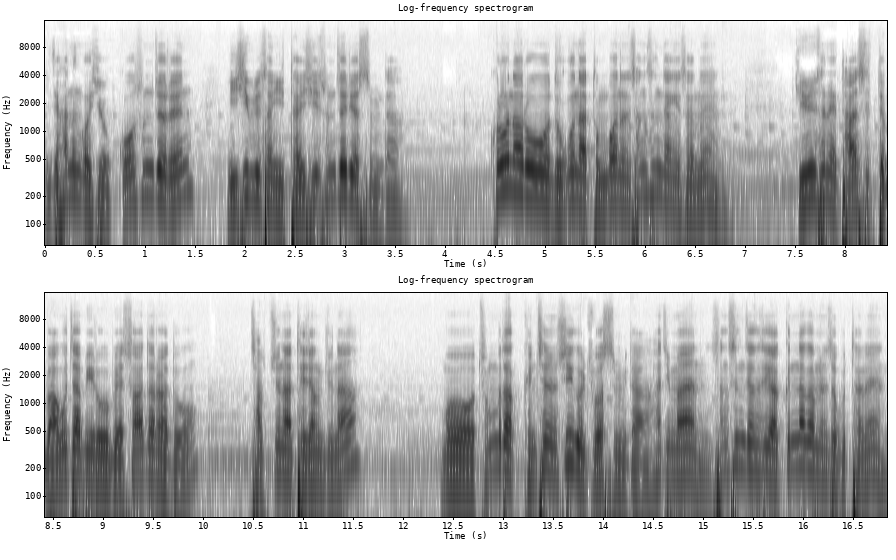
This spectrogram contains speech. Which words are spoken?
이제 하는 것이었고 손절은 21선 이탈 시 손절이었습니다. 코로나로 누구나 돈 버는 상승장에서는 기준선에 닿았을 때 마구잡이로 매수하더라도 잡주나 대장주나 뭐 전부 다 괜찮은 수익을 주었습니다. 하지만 상승 장세가 끝나가면서부터는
